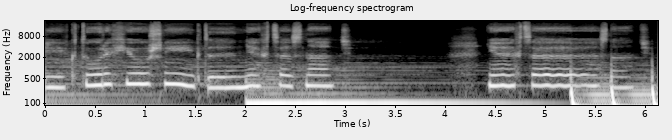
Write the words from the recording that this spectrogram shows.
Ludzi, których już nigdy nie chcę znać. Nie chcę znać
